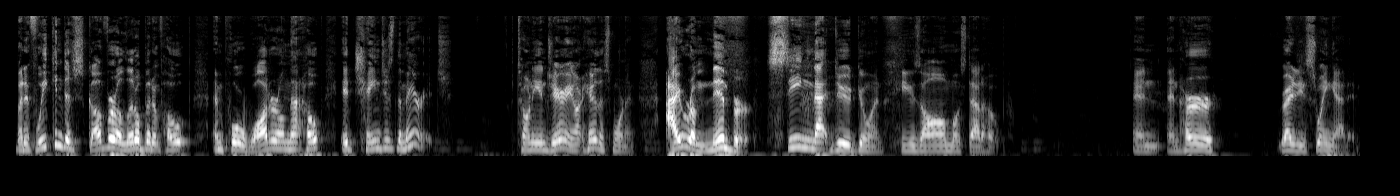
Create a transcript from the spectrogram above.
but if we can discover a little bit of hope and pour water on that hope, it changes the marriage. Tony and Jerry aren't here this morning. I remember seeing that dude going, he's almost out of hope. And and her ready to swing at him.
